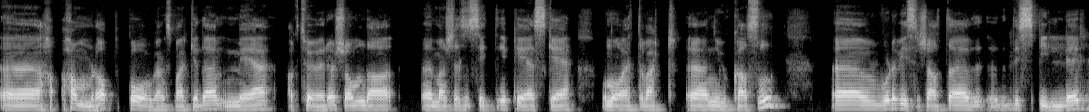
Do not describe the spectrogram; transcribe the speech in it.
uh, hamle opp på overgangsmarkedet med aktører som da Manchester City, PSG og nå etter hvert eh, Newcastle. Eh, hvor det viser seg at eh, de spiller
